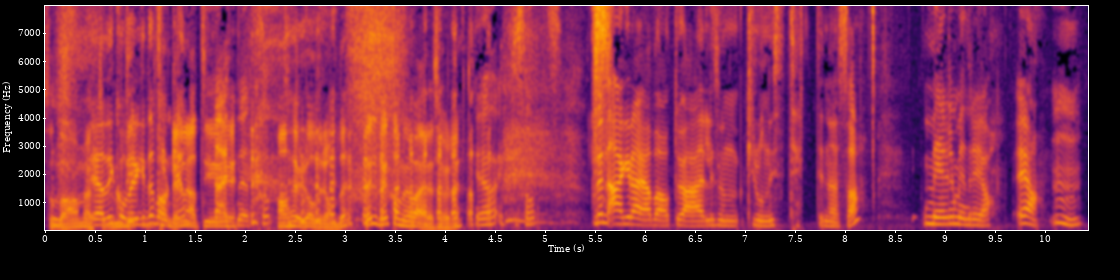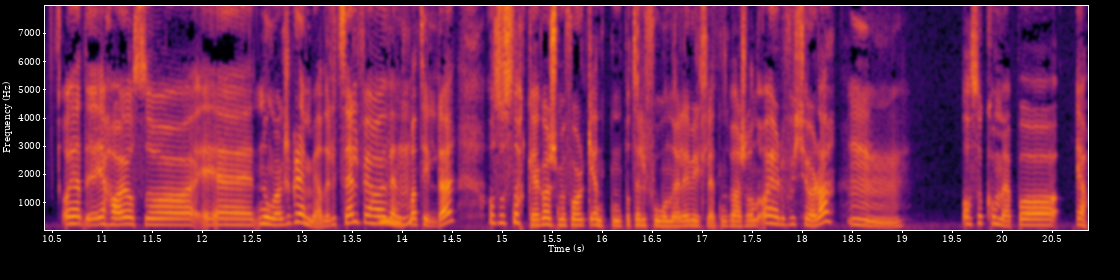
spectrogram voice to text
Så da møter Ja, de kommer ikke tilbake Fordelen er at de, Nei, man hører aldri om det. det. Det kan jo være, selvfølgelig. Ja, ikke sant? Men er greia da at du er liksom kronisk tett i nesa? Mer eller mindre ja. Ja. Mm. Og jeg, jeg har jo også eh, Noen ganger så glemmer jeg det litt selv, for jeg har jo mm. vent meg til det. Og så snakker jeg kanskje med folk enten på telefon eller i virkeligheten som er sånn 'Å, er du forkjøla?' Mm. Og så kommer jeg på Ja,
